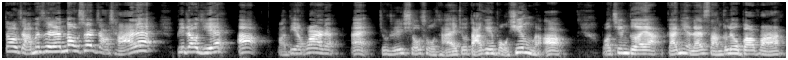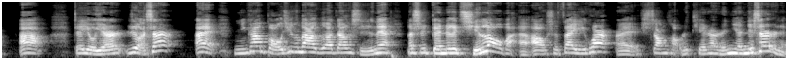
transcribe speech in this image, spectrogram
到咱们这来闹事找茬来？别着急啊，把电话呢，哎，就这小手台就打给宝庆了啊！宝庆哥呀，赶紧来三个六包房啊！这有人惹事儿，哎，你看宝庆大哥当时呢，那是跟这个秦老板啊是在一块儿，哎，商讨这天上人间的事儿呢。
